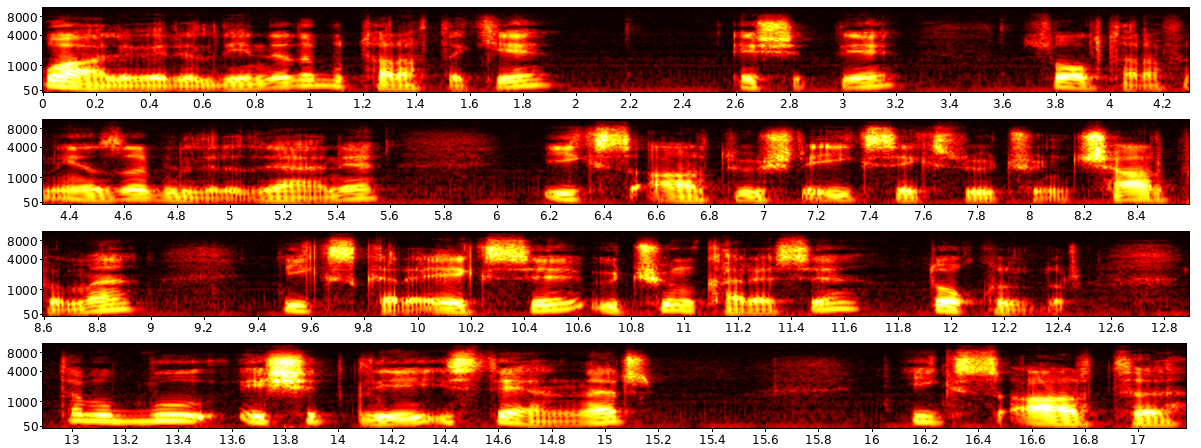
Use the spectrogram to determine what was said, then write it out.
bu hali verildiğinde de bu taraftaki eşitliği sol tarafını yazabiliriz. Yani x artı 3 ile x eksi 3'ün çarpımı x kare eksi 3'ün karesi 9'dur. Tabi bu eşitliği isteyenler x artı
